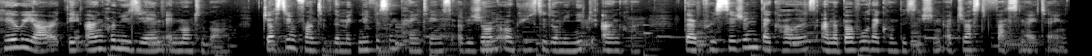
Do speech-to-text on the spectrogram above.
Here we are at the Ingres Museum in Montauban, just in front of the magnificent paintings of Jean-Auguste Dominique Ingres. Their precision, their colours, and above all their composition are just fascinating.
